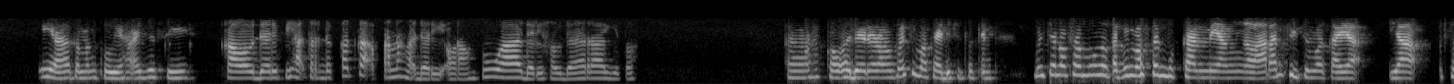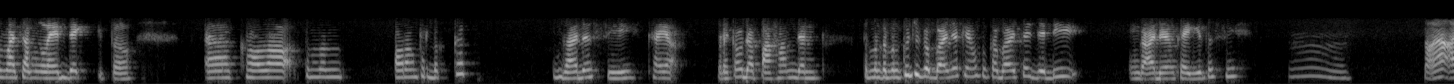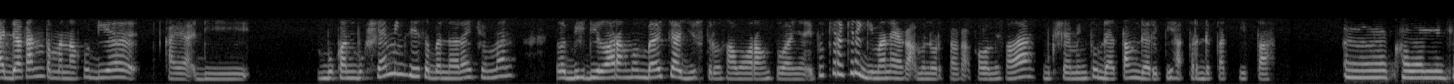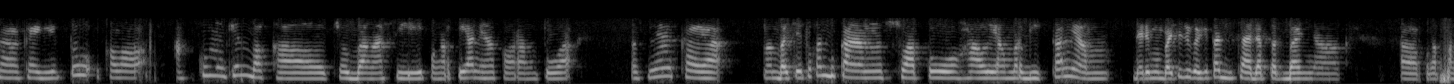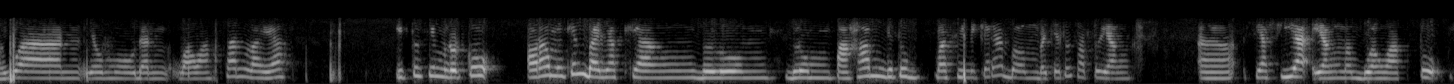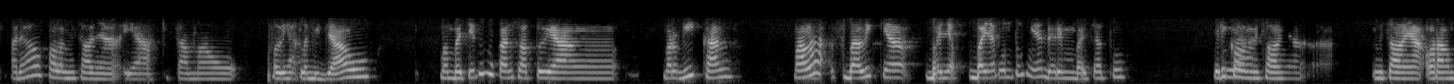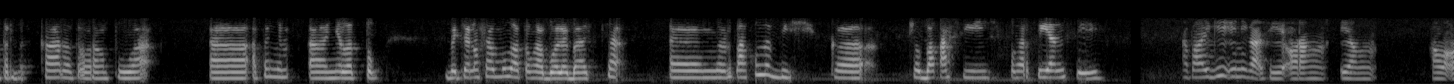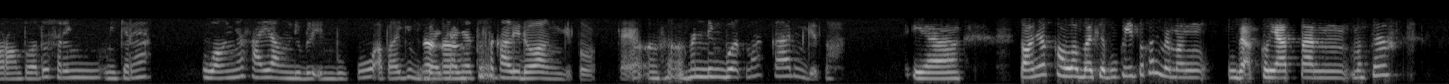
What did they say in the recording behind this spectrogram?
Iya teman kuliah aja sih. kalau dari pihak terdekat kak pernah nggak dari orang tua dari saudara gitu Eh, kalau dari orang tua cuma kayak disebutin baca novel mulu, tapi maksudnya bukan yang ngelarang sih, cuma kayak ya semacam ngeledek gitu. Eh, kalau temen orang terdekat nggak ada sih, kayak mereka udah paham dan teman-temanku juga banyak yang suka baca, jadi nggak ada yang kayak gitu sih. hmm soalnya ada kan temen aku dia kayak di bukan book shaming sih sebenarnya cuman lebih dilarang membaca justru sama orang tuanya. Itu kira-kira gimana ya kak menurut kakak? Kalau misalnya book shaming tuh datang dari pihak terdekat kita. Eh, kalau misal kayak gitu, kalau aku mungkin bakal coba ngasih pengertian ya ke orang tua. Maksudnya kayak membaca itu kan bukan suatu hal yang merugikan ya. Dari membaca juga kita bisa dapat banyak eh, pengetahuan, ilmu dan wawasan lah ya. Itu sih menurutku orang mungkin banyak yang belum belum paham gitu, masih mikirnya bahwa membaca itu satu yang eh, sia-sia yang membuang waktu. Padahal kalau misalnya ya kita mau melihat lebih jauh, membaca itu bukan suatu yang merugikan, malah sebaliknya banyak banyak untungnya dari membaca tuh. Jadi Iya. kalau misalnya misalnya orang terdekat atau orang tua eh, apa nye- eh, nyeletuk baca novel mulu atau nggak boleh baca, eh, menurut aku lebih ke coba kasih pengertian sih. Apalagi ini kak sih orang yang kalau orang tua tuh sering mikirnya uangnya sayang dibeliin buku, apalagi bacanya tuh sekali doang gitu. Kayak Heeh. mending buat makan gitu. Iya, soalnya kalau baca buku itu kan memang nggak kelihatan, maksudnya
